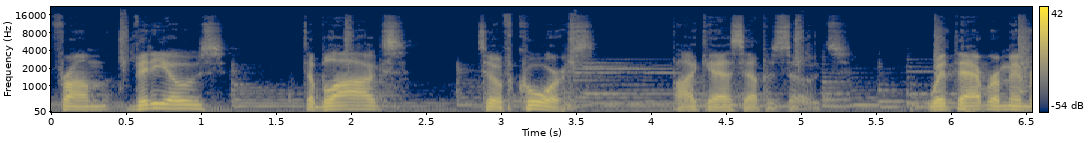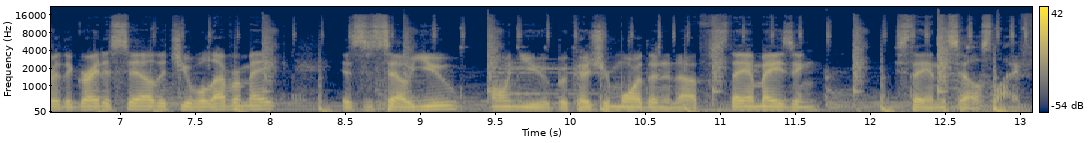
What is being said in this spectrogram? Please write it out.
from videos to blogs to, of course, podcast episodes. With that, remember the greatest sale that you will ever make is to sell you on you because you're more than enough. Stay amazing, stay in the sales life.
